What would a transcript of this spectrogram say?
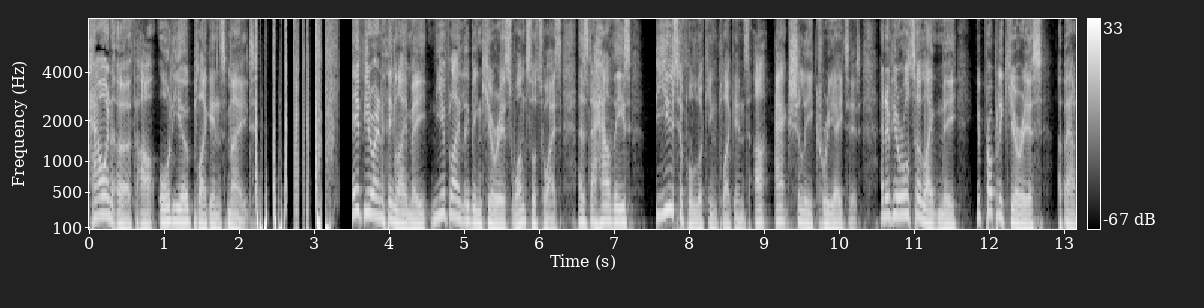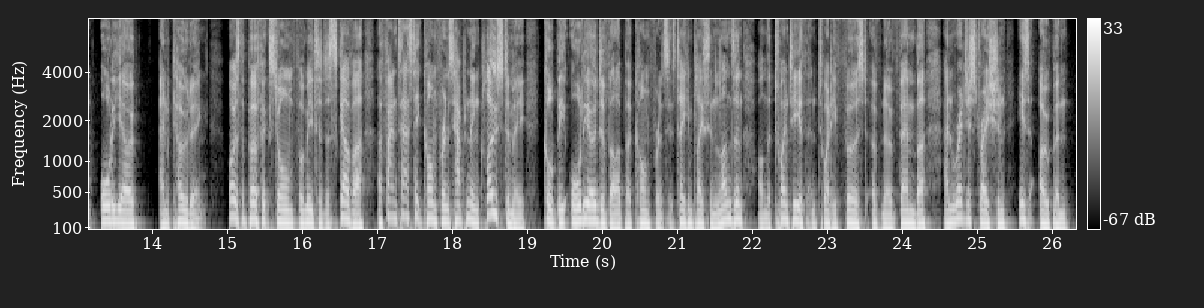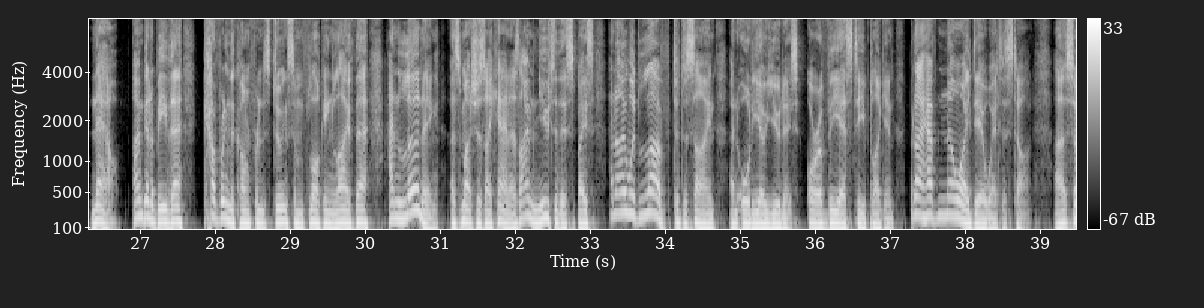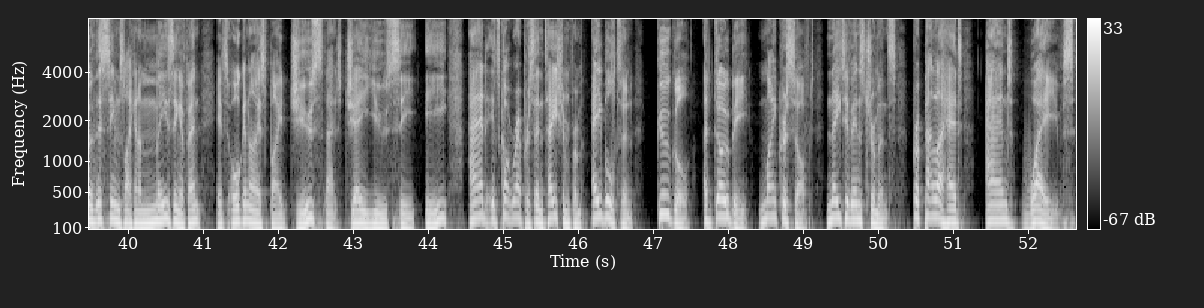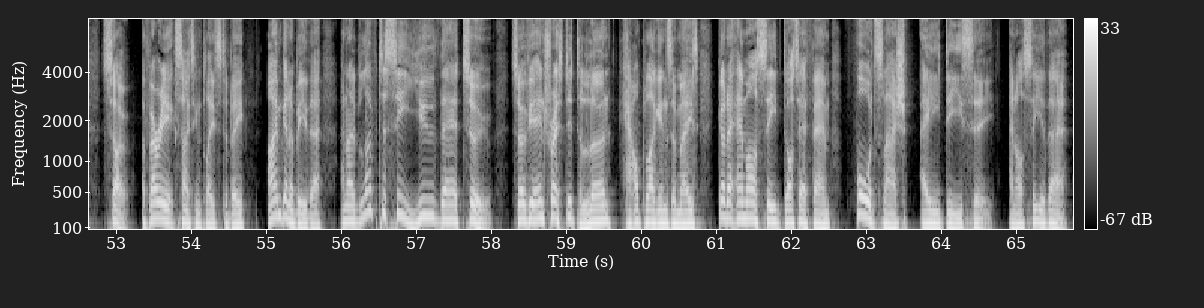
How on earth are audio plugins made? If you're anything like me, you've likely been curious once or twice as to how these beautiful looking plugins are actually created. And if you're also like me, you're probably curious about audio and coding. Well, it's the perfect storm for me to discover a fantastic conference happening close to me called the Audio Developer Conference. It's taking place in London on the 20th and 21st of November, and registration is open now. I'm going to be there covering the conference, doing some vlogging live there, and learning as much as I can as I'm new to this space and I would love to design an audio unit or a VST plugin, but I have no idea where to start. Uh, so this seems like an amazing event. It's organized by JUCE, that's J U C E, and it's got representation from Ableton, Google, Adobe, Microsoft, Native Instruments, Propellerhead, and Waves. So, a very exciting place to be. I'm going to be there and I'd love to see you there too. So if you're interested to learn how plugins are made, go to mrc.fm forward slash ADC and I'll see you there.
